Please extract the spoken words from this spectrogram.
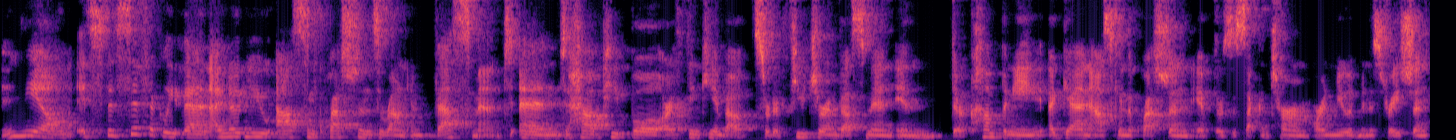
Neil, it's specifically then, I know you asked some questions around investment and how people are thinking about sort of future investment in their company. Again, asking the question if there's a second term or a new administration.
